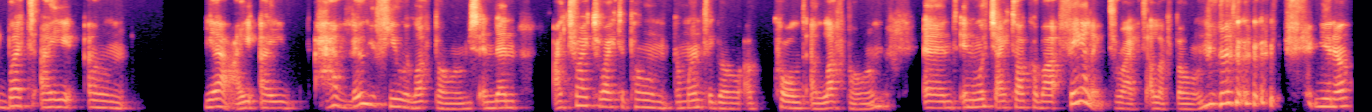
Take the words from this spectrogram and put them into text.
but i um yeah i i have very few love poems and then I tried to write a poem a month ago uh, called A Love Poem, and in which I talk about failing to write a love poem, you know.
